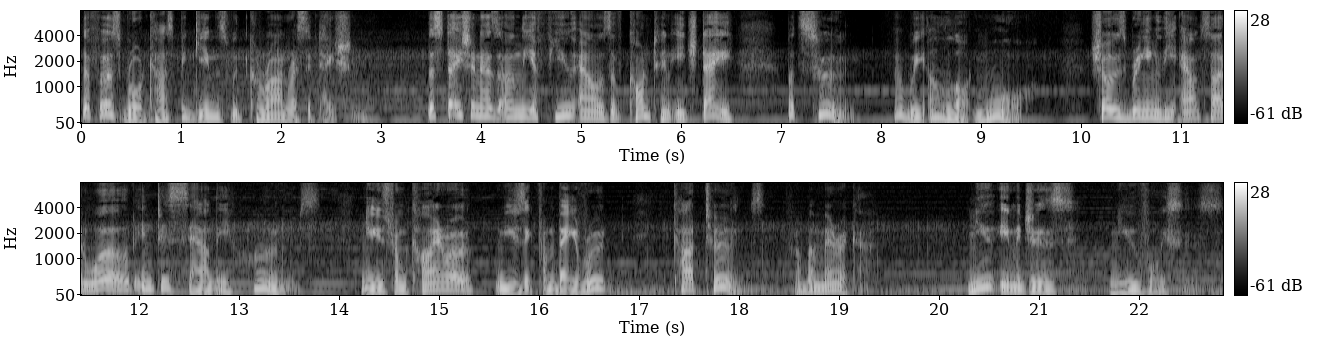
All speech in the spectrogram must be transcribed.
The first broadcast begins with Quran recitation. The station has only a few hours of content each day, but soon there'll be a lot more. Shows bringing the outside world into Saudi homes. News from Cairo, music from Beirut, cartoons from America. New images, new voices.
